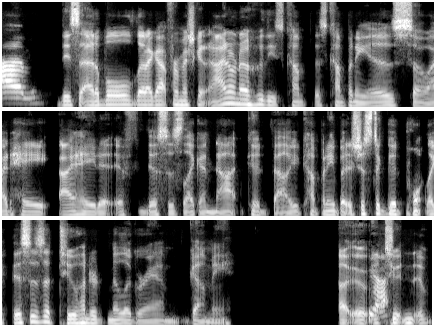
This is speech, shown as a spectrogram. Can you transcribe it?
Um, this edible that I got from Michigan, I don't know who these comp this company is, so I'd hate I hate it if this is like a not good value company, but it's just a good point. Like this is a 200 milligram gummy. Uh, uh, Yeah. two,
